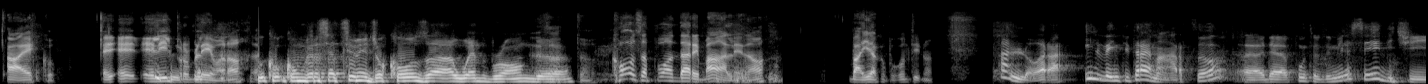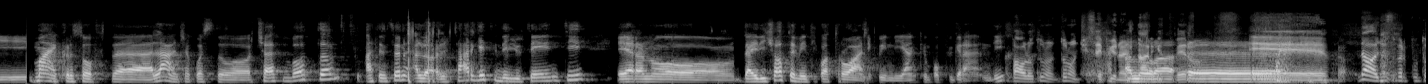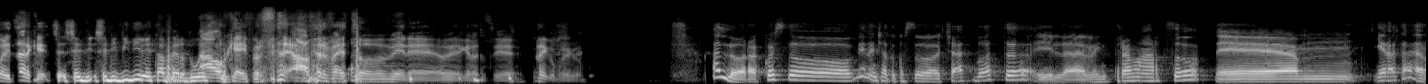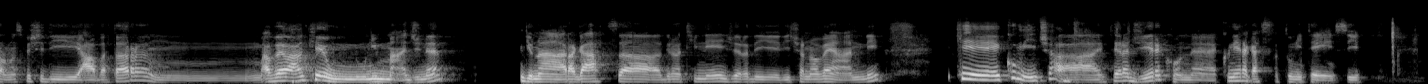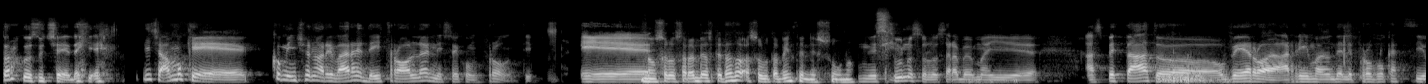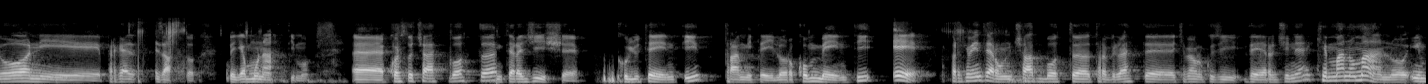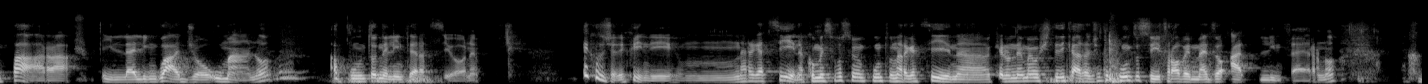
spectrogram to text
Ah, ecco. È, è, è lì il problema, no? conversazione giocosa went wrong. Esatto. Cosa può andare male, no? Vai, Jacopo, continua. Allora, il 23 marzo eh, del, appunto del 2016 Microsoft eh, lancia questo chatbot. Attenzione, allora il target degli utenti erano dai 18 ai 24 anni, quindi anche un po' più grandi. Paolo, tu non, tu non ci sei più nel allora, target, vero? Eh... Eh... No, giusto per puntualizzare che... Se, se, se dividi l'età per due... Ah, ok, perfe- ah, perfetto, va bene, va bene, grazie. Prego, prego. Allora, questo, viene lanciato questo chatbot il 23 marzo e um, in realtà era una specie di avatar, um, aveva anche un, un'immagine di una ragazza, di una teenager di 19 anni che comincia a interagire con, con i ragazzi statunitensi. Però cosa succede? Che, diciamo che cominciano ad arrivare dei troll nei suoi confronti. E... Non se lo sarebbe aspettato assolutamente nessuno. Nessuno se lo sarebbe mai eh, aspettato, ovvero arrivano delle provocazioni, perché esatto, spieghiamo un attimo, eh, questo chatbot interagisce con gli utenti tramite i loro commenti e praticamente era un chatbot, tra virgolette, chiamiamolo così, vergine, che mano a mano impara il linguaggio umano appunto nell'interazione. E cosa succede? Quindi mm, una ragazzina, come se fosse appunto una ragazzina che non è mai uscita di casa, a un certo punto si trova in mezzo all'inferno.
